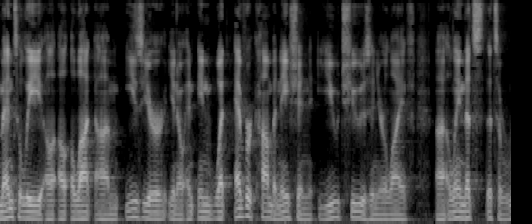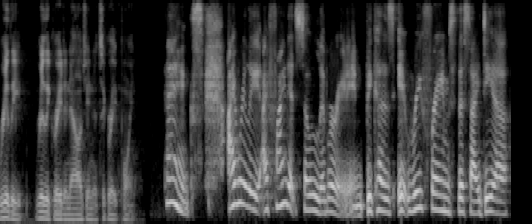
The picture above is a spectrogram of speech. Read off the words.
mentally a, a lot um, easier. You know, and in whatever combination you choose in your life, uh, Elaine, that's that's a really really great analogy, and it's a great point. Thanks. I really I find it so liberating because it reframes this idea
